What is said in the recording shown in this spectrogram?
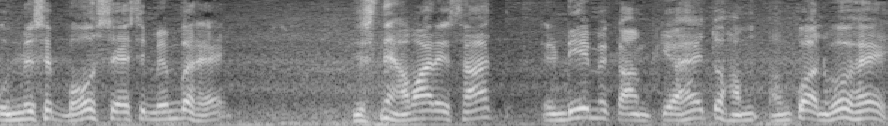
उनमें से बहुत से ऐसे मेंबर हैं, जिसने हमारे साथ एनडीए में काम किया है तो हम, हमको अनुभव है,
